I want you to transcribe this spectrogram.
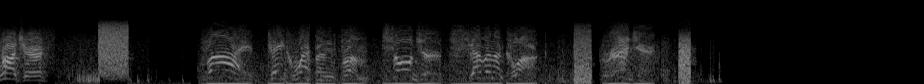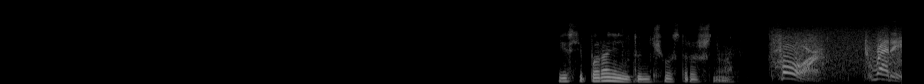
Roger. Если поранили, то ничего страшного. Four. Ready.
